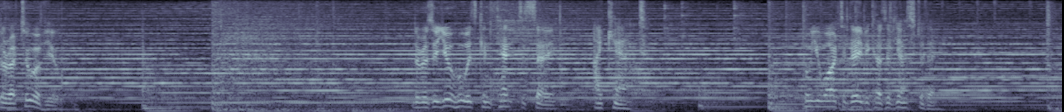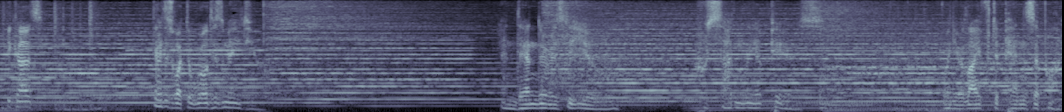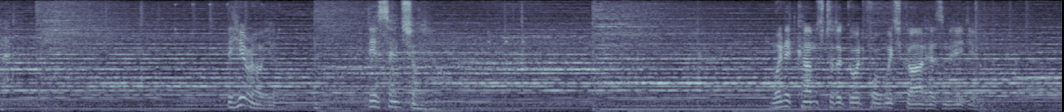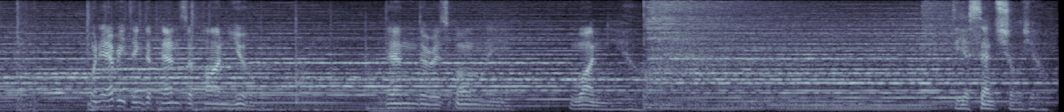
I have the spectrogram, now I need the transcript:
There are two of you. There is a you who is content to say, I can't. Who you are today because of yesterday. Because that is what the world has made you. And then there is the you who suddenly appears when your life depends upon it. The hero you, the essential you. When it comes to the good for which God has made you, when everything depends upon you, then there is only one you. The essential you.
